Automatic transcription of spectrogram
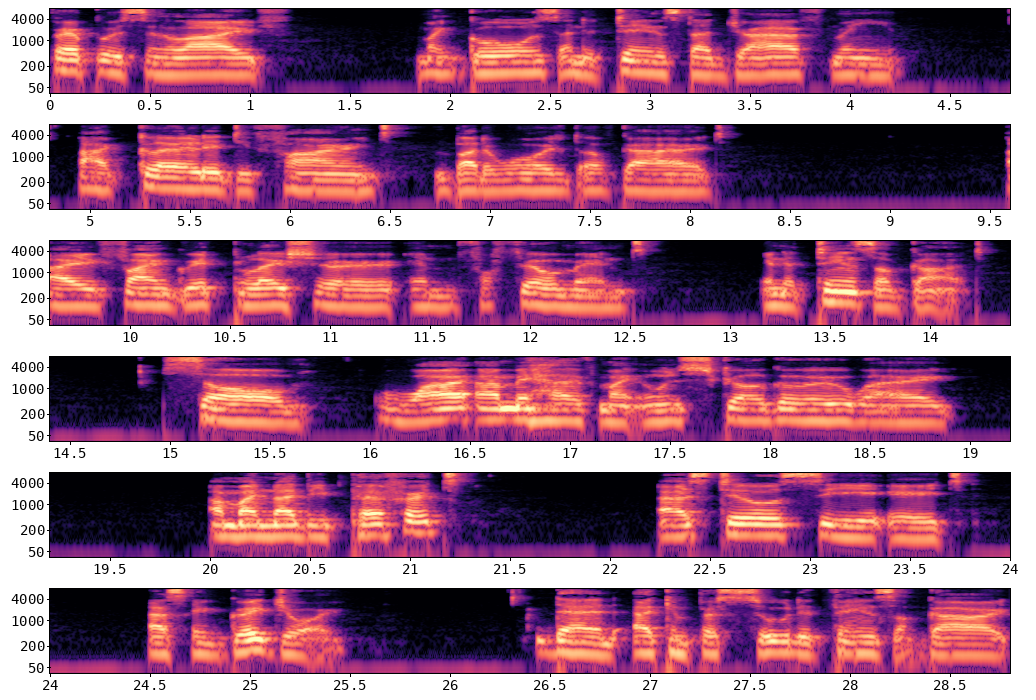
purpose in life, my goals, and the things that drive me are clearly defined by the Word of God. I find great pleasure and fulfillment in the things of God. So, while I may have my own struggle, why I might not be perfect, I still see it as a great joy that I can pursue the things of God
